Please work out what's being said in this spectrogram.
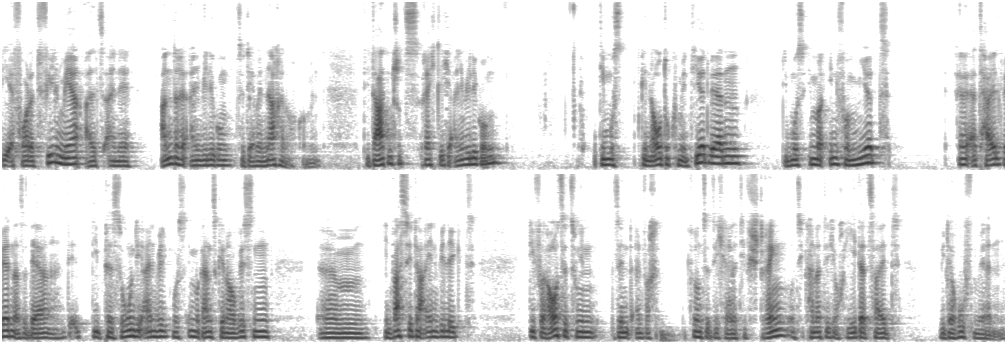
die erfordert viel mehr als eine andere Einwilligung, zu der wir nachher noch kommen. Die datenschutzrechtliche Einwilligung, die muss genau dokumentiert werden, die muss immer informiert äh, erteilt werden. Also der, die Person, die einwilligt, muss immer ganz genau wissen, ähm, in was sie da einwilligt. Die Voraussetzungen sind einfach grundsätzlich relativ streng und sie kann natürlich auch jederzeit widerrufen werden.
